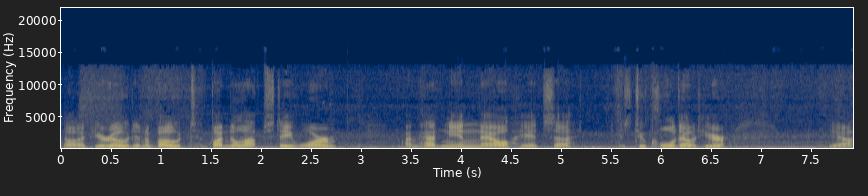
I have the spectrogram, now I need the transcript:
So if you're out and about, bundle up, stay warm. I'm heading in now. It's uh, it's too cold out here. Yeah,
